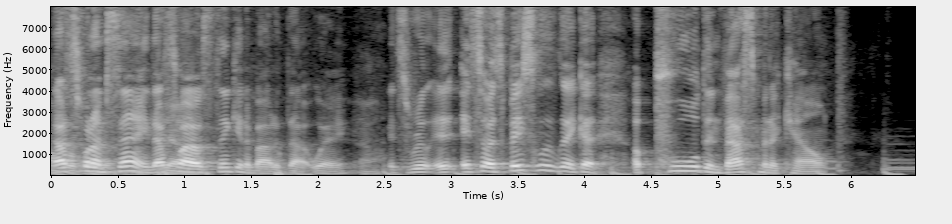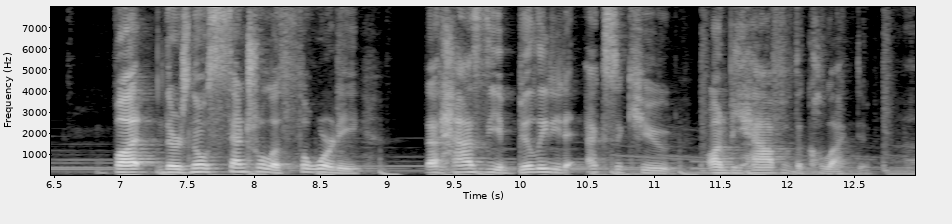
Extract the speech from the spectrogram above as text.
that's what I'm saying. That's Yeah. why I was thinking about it that way. It's really it- so it's basically like a, a pooled investment account, but there's no central authority that has the ability to execute on behalf of the collective. Ah.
